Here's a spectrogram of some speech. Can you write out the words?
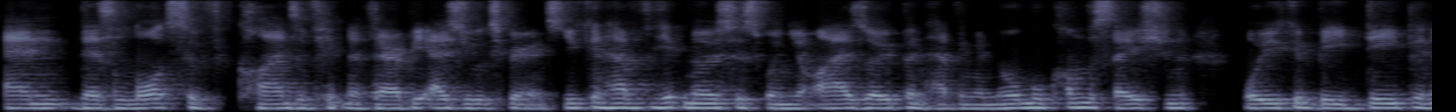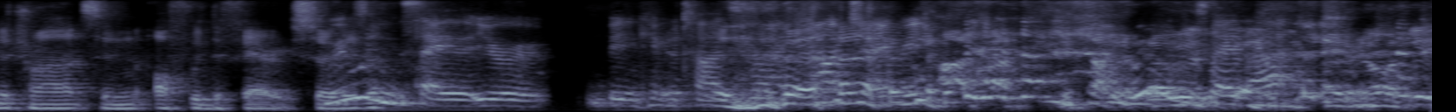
And there's lots of kinds of hypnotherapy as you experience. You can have hypnosis when your eyes open, having a normal conversation, or you could be deep in a trance and off with the fairies. So, we wouldn't a- say that you're being hypnotized right now, Jamie. we wouldn't say that. Jamie's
